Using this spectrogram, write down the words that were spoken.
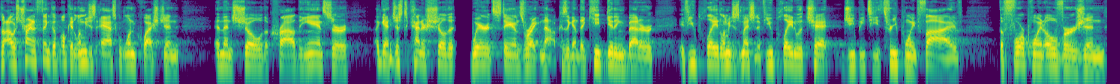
So I was trying to think of, okay, let me just ask one question and then show the crowd the answer. Again, just to kind of show that where it stands right now. Because again, they keep getting better. If you played, let me just mention, if you played with Chat GPT 3.5, the 4.0 version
